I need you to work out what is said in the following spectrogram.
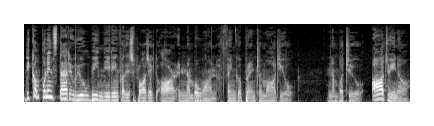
The components that we will be needing for this project are number 1 fingerprint module, number 2 Arduino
